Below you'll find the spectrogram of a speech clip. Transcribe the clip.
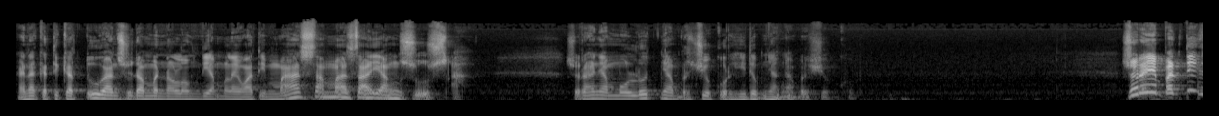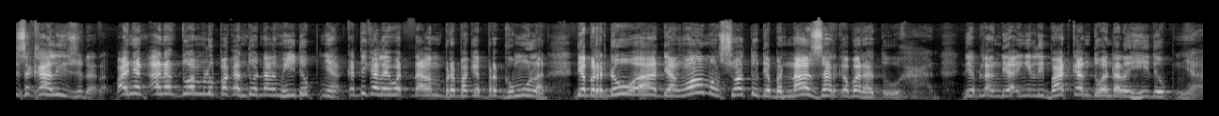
Karena ketika Tuhan sudah menolong dia melewati masa-masa yang susah. Sudah hanya mulutnya bersyukur, hidupnya nggak bersyukur. Yang penting sekali saudara. Banyak anak Tuhan melupakan Tuhan dalam hidupnya. Ketika lewat dalam berbagai pergumulan. Dia berdoa, dia ngomong suatu, dia bernazar kepada Tuhan. Dia bilang dia ingin libatkan Tuhan dalam hidupnya.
